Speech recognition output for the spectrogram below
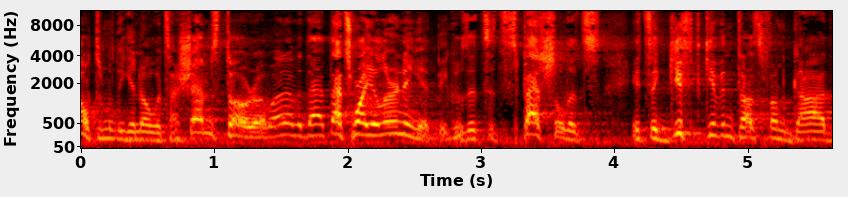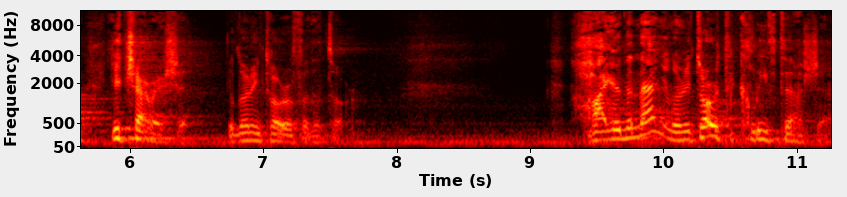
ultimately you know it's Hashem's Torah. Whatever that, that's why you're learning it because it's it's special. It's it's a gift given to us from God. You cherish it. You're learning Torah for the Torah. Higher than that, you're learning Torah to cleave to Hashem.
